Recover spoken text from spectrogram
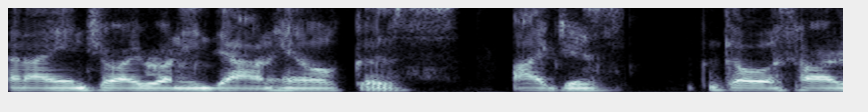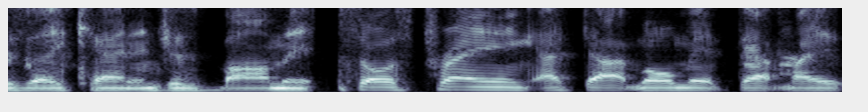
And I enjoy running downhill because I just go as hard as I can and just bomb it. So I was praying at that moment that my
